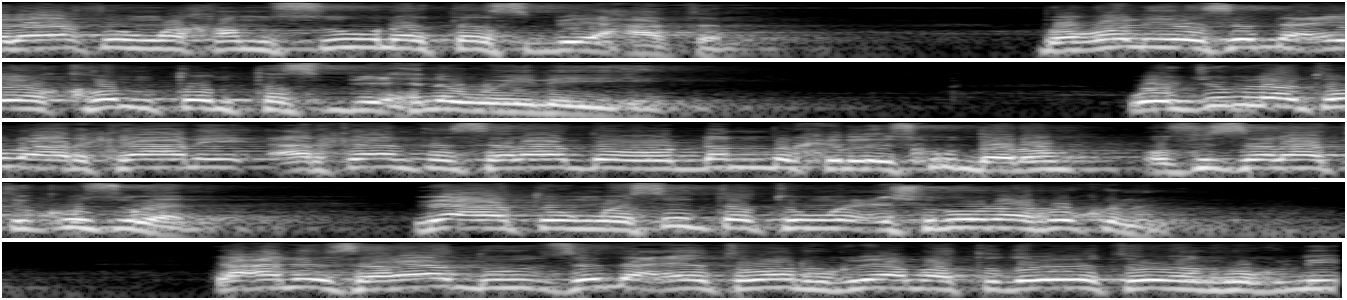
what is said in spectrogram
alaaun wa khamsuuna tasbiixatan. Boqol iyo saddex iyo konton tasbiixna way leeyihiin wa jumlat larkaani arkaanta salaada oo dhan marka la isku daro oo fi salaati ku sugan miatun wa sittatun wa cishruuna ruknan. Yacni salaadu saddex rukni ama toddoba iyo toban rukni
